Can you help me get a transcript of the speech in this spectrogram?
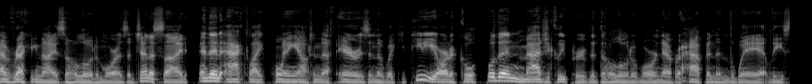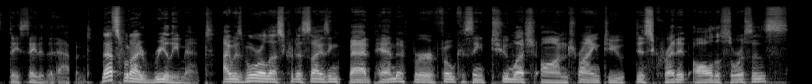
have recognized the Holodomor as a genocide, and then act like pointing out enough errors in the Wikipedia article will then magically prove that the Holodomor never happened in the way at least they say that it happened. That's what I really meant. I was more or less criticizing Bad Panda for focusing too much on trying to discredit all the sources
